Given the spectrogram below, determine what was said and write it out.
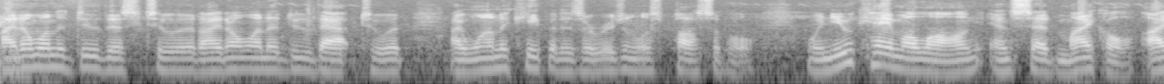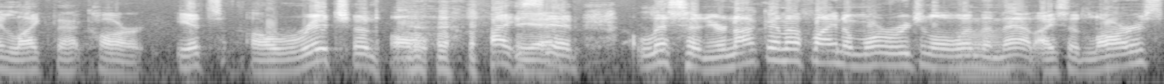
I don't want to do this to it. I don't want to do that to it. I want to keep it as original as possible. When you came along and said, Michael, I like that car, it's original. I Yeah. said, listen, you're not going to find a more original one than that. I said, Lars,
